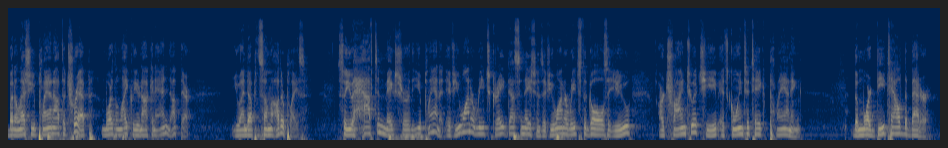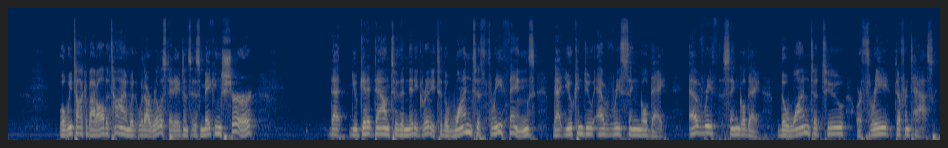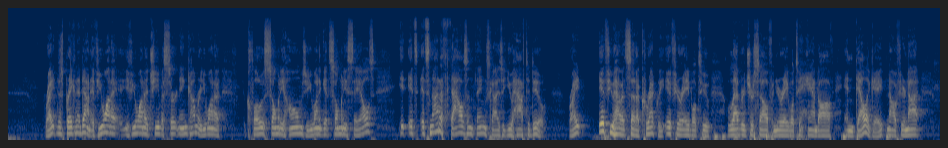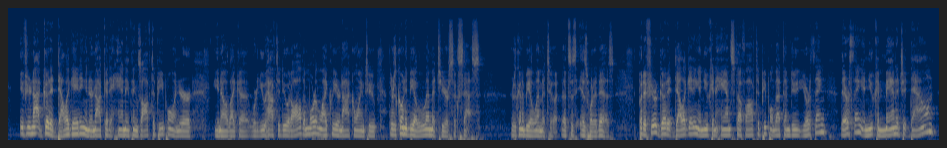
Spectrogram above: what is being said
but unless you plan out the trip, more than likely you're not going to end up there. You end up in some other place. So you have to make sure that you plan it. If you want to reach great destinations, if you want to reach the goals that you are trying to achieve, it's going to take planning. The more detailed, the better. What we talk about all the time with, with our real estate agents is making sure that you get it down to the nitty gritty, to the one to three things that you can do every single day. Every single day the one to two or three different tasks right? Just breaking it down. If you want to if you want to achieve a certain income or you want to close so many homes or you want to get so many sales it, it's it's not a thousand things guys that you have to do right? If you have it set up correctly if you're able to leverage yourself and you're able to hand off and delegate. Now if you're not if you're not good at delegating and you're not good at handing things off to people and you're you know like a, where you have to do it all then more than likely you're not going to there's going to be a limit to your success. There's going to be a limit to it. That's just is what it is. But if you're good at delegating and you can hand stuff off to people and let them do your thing their thing and you can manage it down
